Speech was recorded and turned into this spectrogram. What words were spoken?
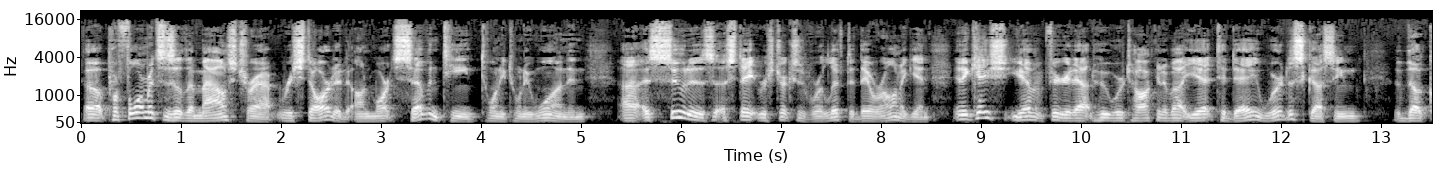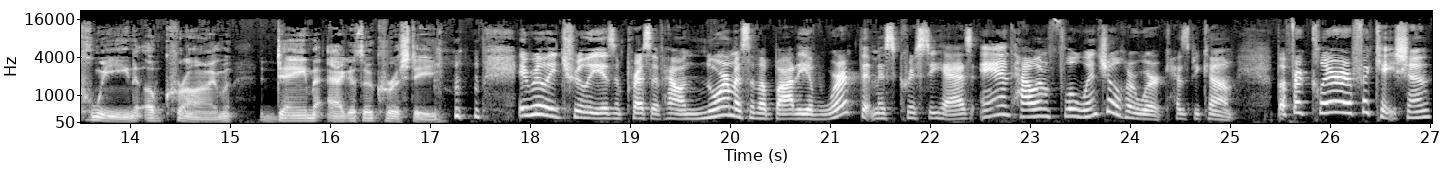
Uh, performances of The Mousetrap restarted on March 17, 2021. And uh, as soon as uh, state restrictions were lifted, they were on again. And in case you haven't figured out who we're talking about yet, today we're discussing the queen of crime, Dame Agatha Christie. it really truly is impressive how enormous of a body of work that Miss Christie has and how influential her work has become. But for clarification,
